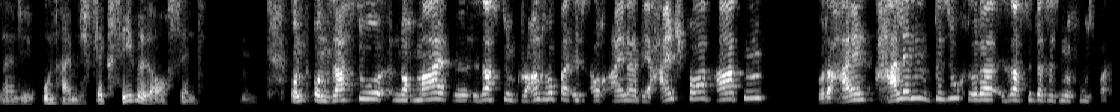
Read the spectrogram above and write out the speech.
äh, die unheimlich flexibel auch sind. Und, und sagst du nochmal, äh, sagst du, Groundhopper ist auch einer der Hallensportarten oder Hallen, Hallen besucht oder sagst du, das ist nur Fußball?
